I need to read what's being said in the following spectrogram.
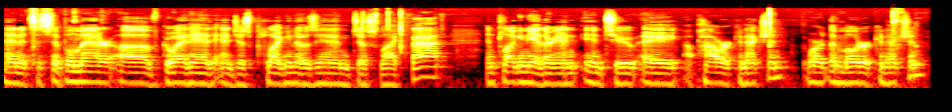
and it's a simple matter of going ahead and just plugging those in just like that, and plugging the other end into a, a power connection or the motor connection.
